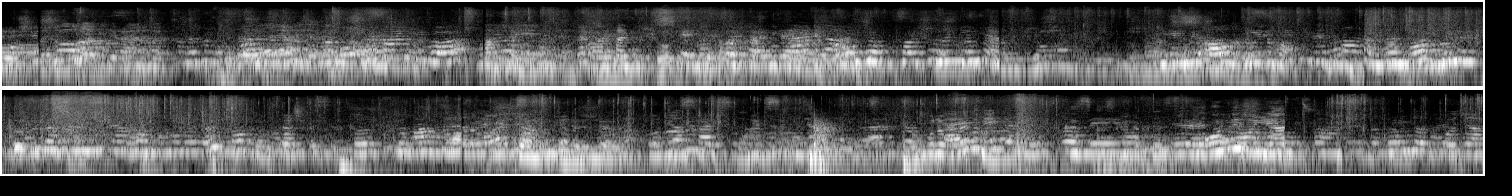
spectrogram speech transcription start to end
Şu olabilir ancak. Sanki var. Hangi şu? Nerede? Hocam başını görmemiş. 26 yeri var. Bunu koyalım mı? Kız, evet. 15 ya. Hocam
